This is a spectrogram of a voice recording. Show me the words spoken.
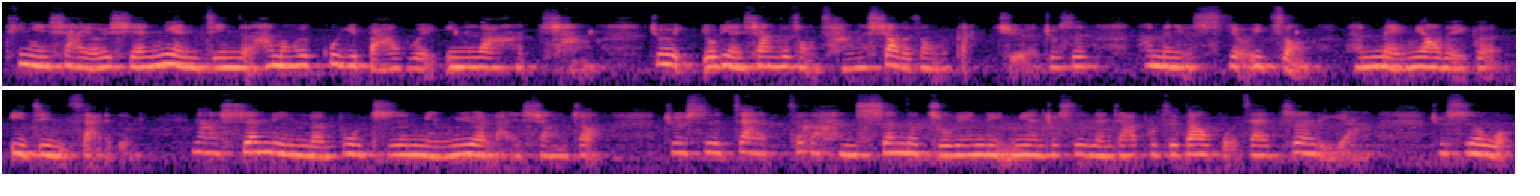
听一下，有一些念经的，他们会故意把尾音拉很长，就有点像这种长啸的这种感觉，就是他们也是有一种很美妙的一个意境在的。那森林人不知，明月来相照，就是在这个很深的竹林里面，就是人家不知道我在这里呀，就是我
